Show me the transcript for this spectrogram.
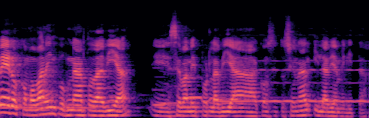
Pero como van a impugnar todavía eh, se van a ir por la vía constitucional y la vía militar.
